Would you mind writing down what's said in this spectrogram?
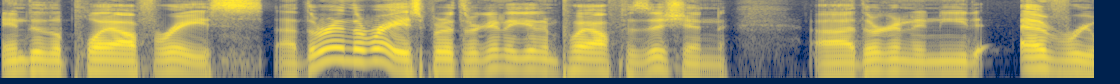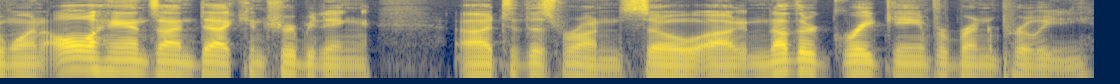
into the playoff race, uh, they're in the race, but if they're going to get in playoff position, uh, they're going to need everyone, all hands on deck, contributing uh, to this run. So uh, another great game for Brendan Perlini.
